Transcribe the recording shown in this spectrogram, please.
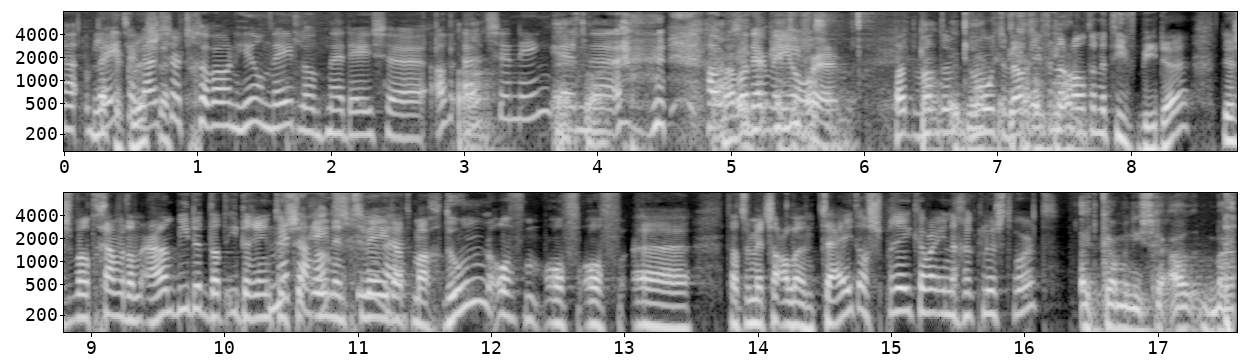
Nou, Peter klussen. luistert gewoon heel Nederland naar deze a- uitzending. en eh houdt je daarmee op. Wat, want Nou, het we moeten wel even een alternatief bieden. Dus wat gaan we dan aanbieden? Dat iedereen Met tussen de 1 en handschuwen. 2 dat mag doen? Of, of, of eh, dat we met z'n allen een tijd afspreken waarin er geklust wordt? Het kan me niet schelen, maar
